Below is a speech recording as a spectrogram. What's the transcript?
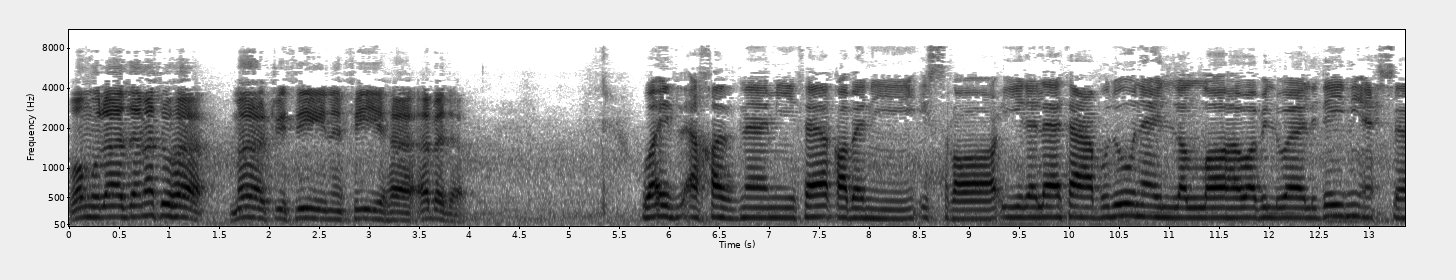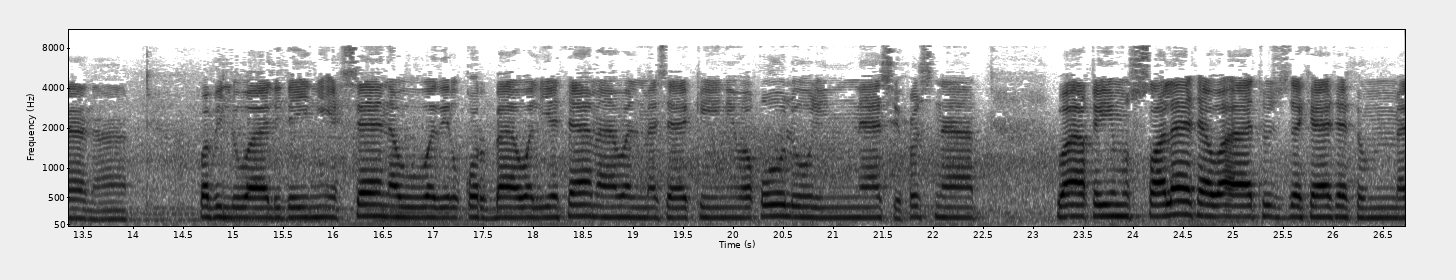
وملازمتها ماكثين فيها أبدا. وإذ أخذنا ميثاق بني إسرائيل لا تعبدون إلا الله وبالوالدين إحسانا وبالوالدين إحسانا وذي القربى واليتامى والمساكين وقولوا للناس حسنا. وأقيموا الصلاة وآتوا الزكاة ثم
